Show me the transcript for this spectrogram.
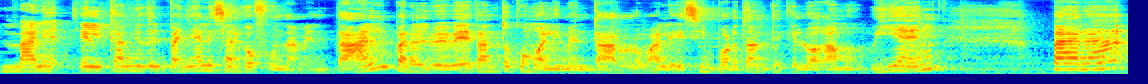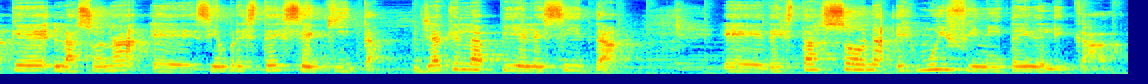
¿Vale? El cambio del pañal es algo fundamental para el bebé, tanto como alimentarlo, ¿vale? Es importante que lo hagamos bien para que la zona eh, siempre esté sequita, ya que la pielecita eh, de esta zona es muy finita y delicada,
